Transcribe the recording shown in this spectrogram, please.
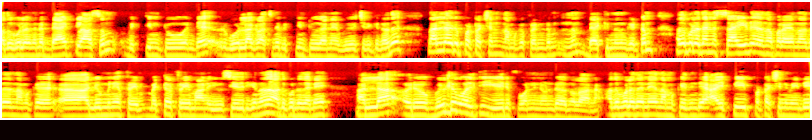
അതുപോലെ തന്നെ ബാക്ക് ഗ്ലാസും വിക്ടിം ടുവിന്റെ ഗോറില്ല ഗ്ലാസിന്റെ വിക്ടിം ടു തന്നെ ഉപയോഗിച്ചിരിക്കുന്നത്. നല്ലൊരു പ്രൊട്ടക്ഷൻ നമുക്ക് ഫ്രണ്ടിൽ നിന്നും ബാക്കിൽ നിന്നും കിട്ടും. അതുപോലെ തന്നെ സൈഡ് എന്ന് പറയുന്നത് നമുക്ക് അലൂമിനിയം ഫ്രെയിം മെറ്റൽ ഫ്രെയിമാണ് യൂസ് ചെയ്തിരിക്കുന്നത്. അതുകൊണ്ട് തന്നെ നല്ല ഒരു ബിൽഡ് ക്വാളിറ്റി ഈ ഒരു ഫോണിനുണ്ട് എന്നുള്ളതാണ്. അതുപോലെ തന്നെ നമുക്ക് ഇതിന്റെ ഐ പി പ്രൊട്ടക്ഷന് വേണ്ടി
